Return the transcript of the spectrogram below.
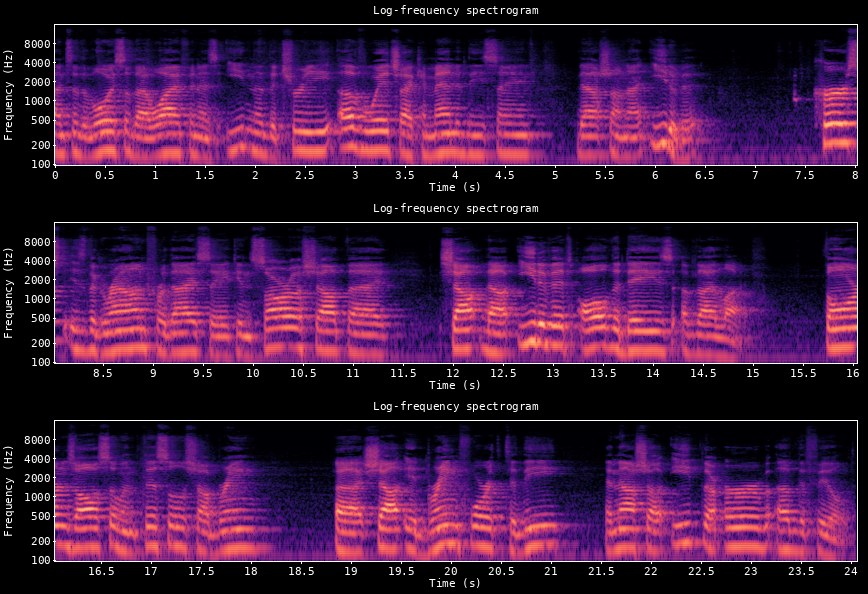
unto the voice of thy wife, and hast eaten of the tree of which I commanded thee, saying, Thou shalt not eat of it. Cursed is the ground for thy sake, in sorrow shalt thy shalt thou eat of it all the days of thy life. Thorns also and thistles shall bring uh, shall it bring forth to thee, and thou shalt eat the herb of the field.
